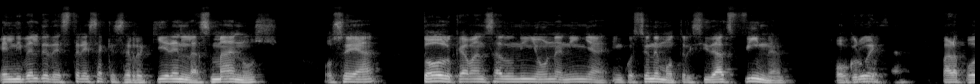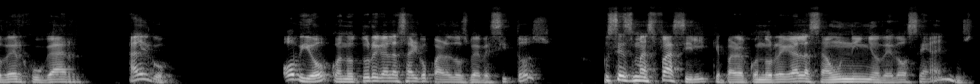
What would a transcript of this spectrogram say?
el nivel de destreza que se requiere en las manos, o sea, todo lo que ha avanzado un niño o una niña en cuestión de motricidad fina o gruesa para poder jugar algo. Obvio, cuando tú regalas algo para los bebecitos, pues es más fácil que para cuando regalas a un niño de 12 años.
